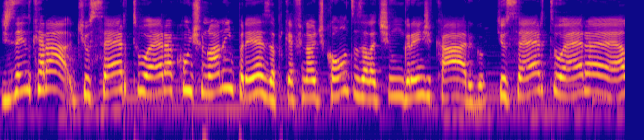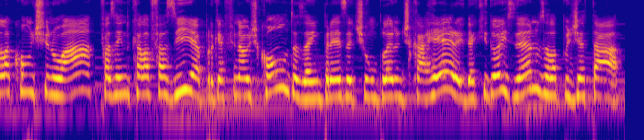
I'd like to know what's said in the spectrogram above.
dizendo que era que o certo era continuar na empresa, porque afinal de contas ela tinha um grande cargo, que o certo era ela continuar fazendo o que ela fazia, porque afinal de contas a empresa tinha um plano de carreira e daqui dois anos ela podia estar tá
